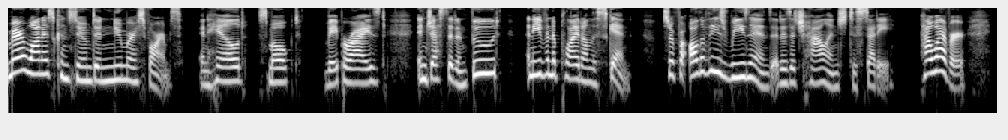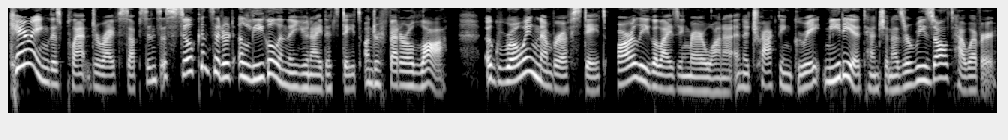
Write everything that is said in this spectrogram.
marijuana is consumed in numerous forms inhaled, smoked, vaporized, ingested in food, and even applied on the skin. So, for all of these reasons, it is a challenge to study. However, carrying this plant derived substance is still considered illegal in the United States under federal law. A growing number of states are legalizing marijuana and attracting great media attention as a result, however.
